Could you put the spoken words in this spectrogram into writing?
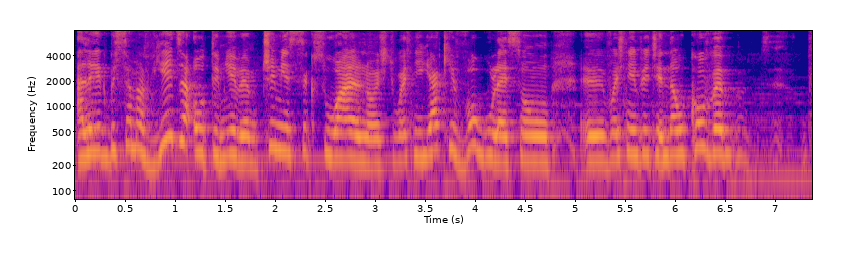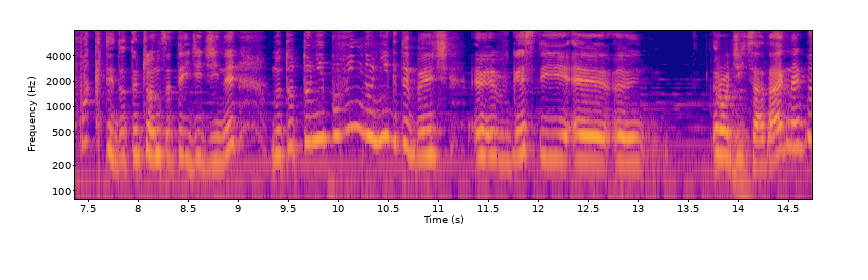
ale jakby sama wiedza o tym, nie wiem, czym jest seksualność, właśnie jakie w ogóle są, e, właśnie wiecie, naukowe naukowe fakty dotyczące tej dziedziny, no to to nie powinno nigdy być e, w gestii e, e, rodzica, tak? No jakby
